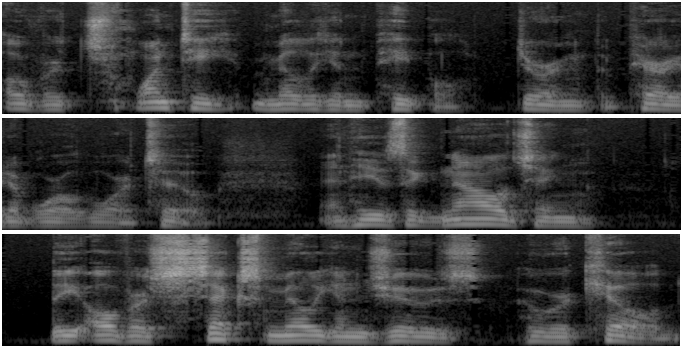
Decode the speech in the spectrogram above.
over 20 million people during the period of World War II. And he is acknowledging the over 6 million Jews who were killed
